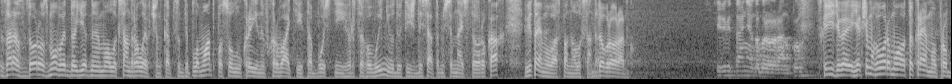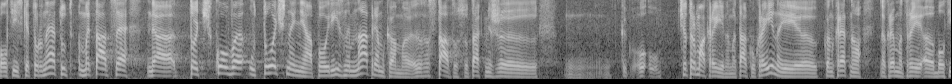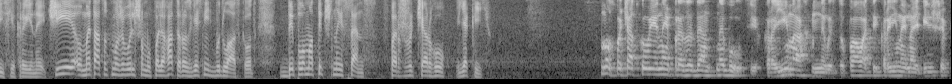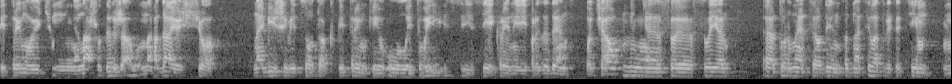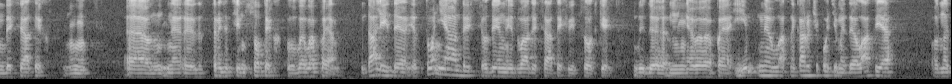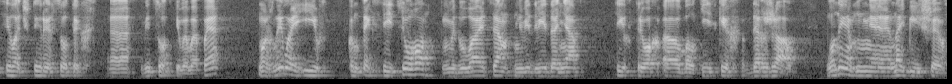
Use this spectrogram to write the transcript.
Зараз до розмови доєднуємо Олександра Левченка. Це дипломат, посол України в Хорватії та Боснії і Герцеговині у 2010-17 роках. Вітаємо вас, пане Олександре. Доброго ранку. Щирі вітання, доброго ранку. Скажіть, е, якщо ми говоримо от окремо про Балтійське турне, тут мета це е, точкове уточнення по різним напрямкам е, статусу, так між чотирма країнами, так Україна і е, конкретно окремо три е, Балтійські країни. Чи мета тут може в іншому полягати? Роз'ясніть, будь ласка, от дипломатичний сенс в першу чергу який? Ну, з початку війни президент не був в цих країнах, не виступав. А ці країни найбільше підтримують нашу державу. Нагадаю, що найбільший відсоток підтримки у Литви з цієї країни її президент почав е, своє, турне. Це один- 1,37 м, е, е, 37 сотих ВВП. Далі йде Естонія, десь 1,2% від е, м, ВВП, і, е, власне кажучи, потім йде Латвія 1,4% е, ВВП. Можливо, і в контексті цього відбувається відвідання цих трьох е, балтійських держав. Вони е, найбільше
